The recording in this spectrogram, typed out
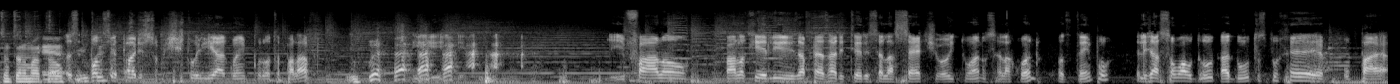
tentando matar É. o. Você pode substituir a Gwen por outra palavra. E, e falam, falam que eles, apesar de terem, sei lá, 7, 8 anos, sei lá quando, quanto tempo, eles já são adultos, porque o pai,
